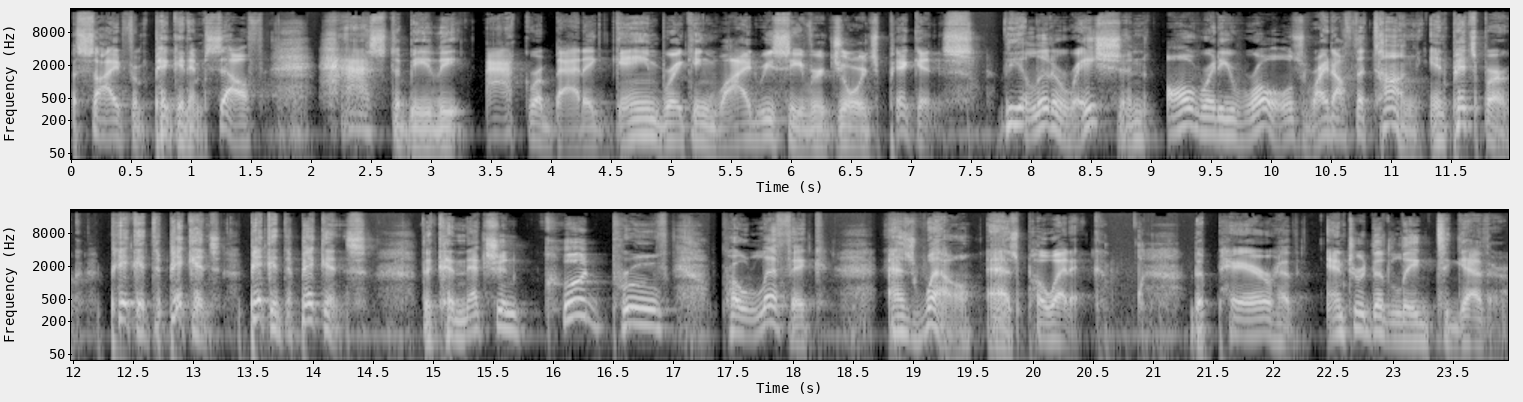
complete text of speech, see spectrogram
aside from Pickett himself, has to be the acrobatic, game breaking wide receiver George Pickens. The alliteration already rolls right off the tongue in Pittsburgh. Pickett to Pickens, Pickett to Pickens. The connection could prove prolific as well as poetic. The pair have entered the league together,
